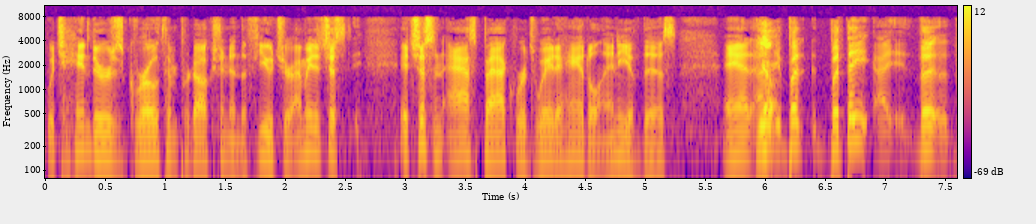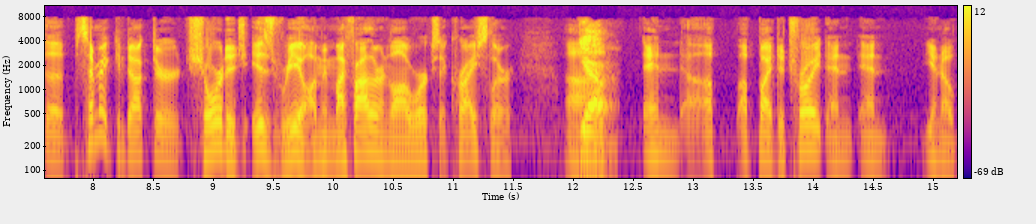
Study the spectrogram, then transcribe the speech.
which hinders growth and production in the future. I mean, it's just it's just an ass backwards way to handle any of this. And Yep. but but they I, the the semiconductor shortage is real. I mean, my father-in-law works at Chrysler. Um, Yeah. And up up by Detroit, and and you know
